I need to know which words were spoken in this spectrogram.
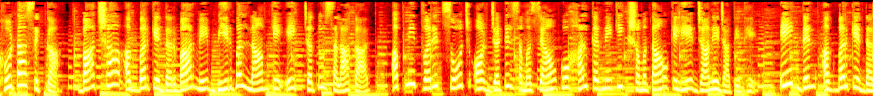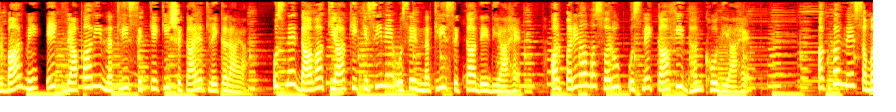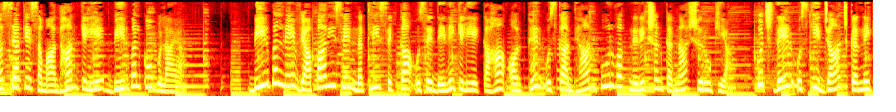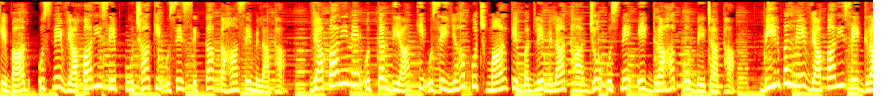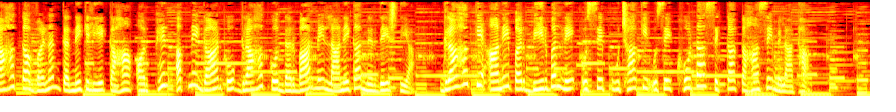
खोटा सिक्का। बादशाह अकबर के दरबार में बीरबल नाम के एक चतुर सलाहकार अपनी त्वरित सोच और जटिल समस्याओं को हल करने की क्षमताओं के लिए जाने जाते थे। एक दिन अकबर के दरबार में एक व्यापारी नकली सिक्के की शिकायत लेकर आया। उसने दावा किया कि किसी ने उसे नकली सिक्का दे दिया है और परिणाम स्वरूप उसने काफ़ी धन खो दिया है। अकबर ने समस्या के समाधान के लिए बीरबल को बुलाया। बीरबल ने व्यापारी से नकली सिक्का उसे देने के लिए कहा और फिर उसका ध्यान पूर्वक निरीक्षण करना शुरू किया। कुछ देर उसकी जाँच करने के बाद उसने व्यापारी से पूछा कि उसे सिक्का कहाँ से मिला था। व्यापारी ने उत्तर दिया कि उसे यह कुछ माल के बदले मिला था जो उसने एक ग्राहक को बेचा था। बीरबल ने व्यापारी से ग्राहक का वर्णन करने के लिए कहा और फिर अपने गार्ड को ग्राहक को दरबार में लाने का निर्देश दिया। ग्राहक के आने पर बीरबल ने उससे पूछा कि उसे खोटा सिक्का कहाँ से मिला था।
